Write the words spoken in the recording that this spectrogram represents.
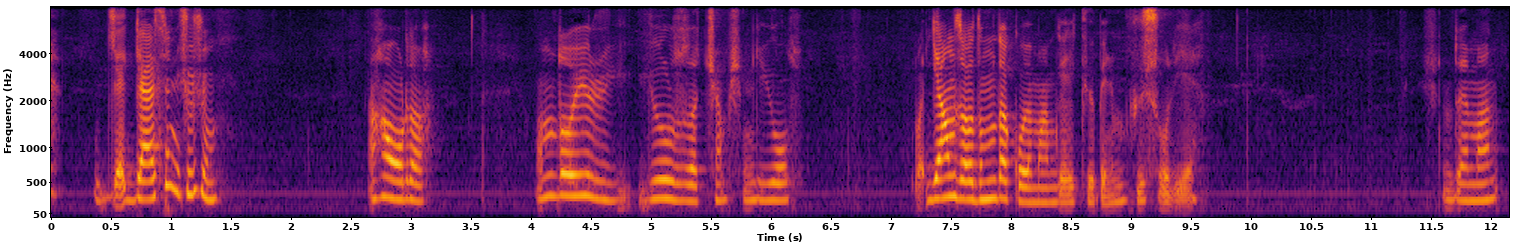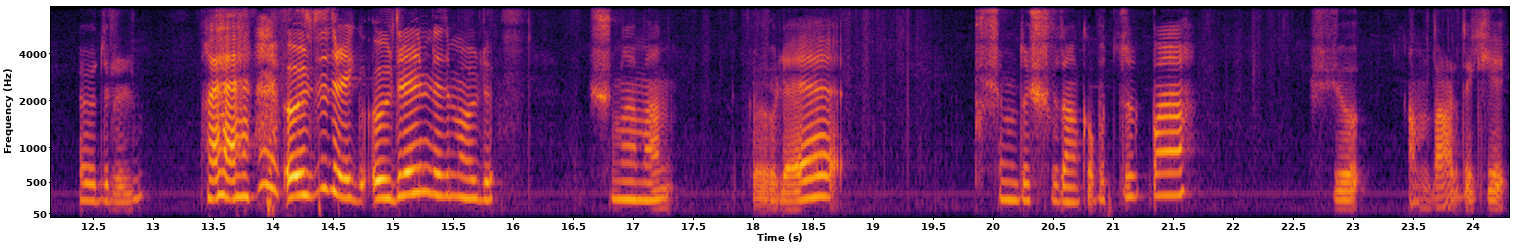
Ge- Gelsene çocuğum. Aha orada. Onu da yol uzatacağım şimdi yol. Yalnız adımı da koymam gerekiyor benim Hüso diye. Şunu da hemen öldürelim. öldü direkt. Öldürelim dedim öldü. Şunu hemen öyle. Şunu da şuradan kapattık mı? Şu andardaki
